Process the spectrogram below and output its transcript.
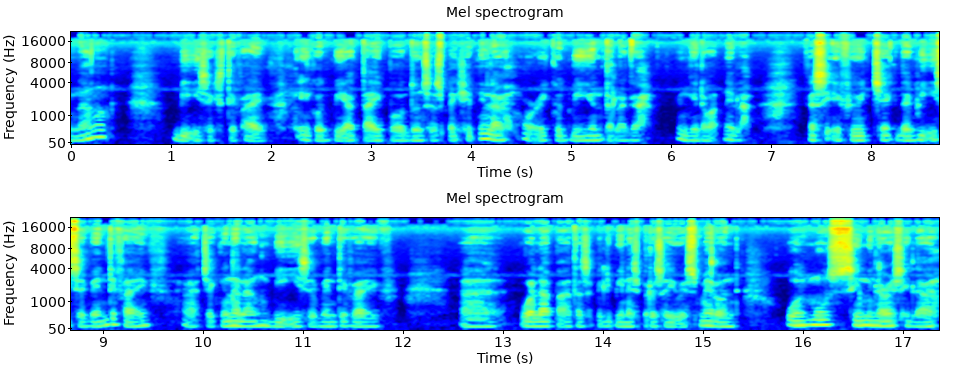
ng BE65. It could be a typo dun sa spec sheet nila or it could be yun talaga yung ginawa nila. Kasi if you check the BE75, uh, check nyo na lang BE75, uh, wala pa ata sa Pilipinas pero sa US meron. Almost similar sila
